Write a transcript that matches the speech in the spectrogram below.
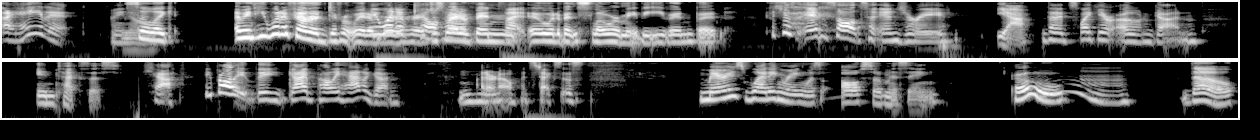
I hate it. I know. So like I mean he would have found a different way to He murder her. It killed just might have been but- it would have been slower maybe even, but It's just insult to injury yeah, that it's like your own gun. in Texas. Yeah. He probably the guy probably had a gun. Mhm. I don't know. It's Texas. Mary's wedding ring was also missing. oh. Hmm. Though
